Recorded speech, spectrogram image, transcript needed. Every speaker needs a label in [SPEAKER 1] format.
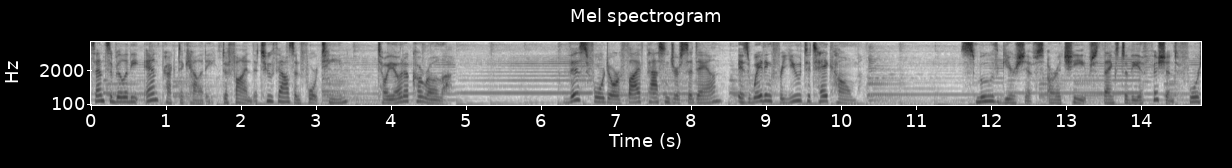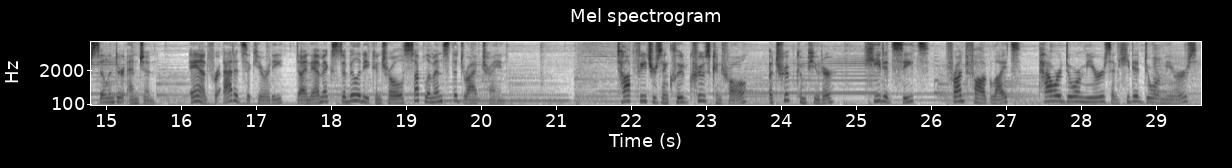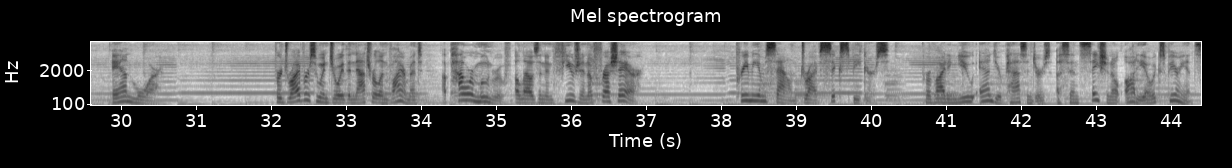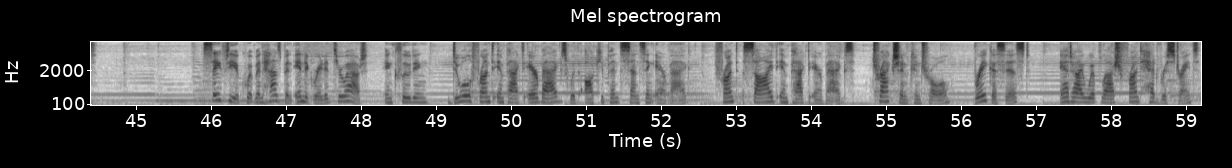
[SPEAKER 1] sensibility, and practicality define the 2014 Toyota Corolla. This four-door, five-passenger sedan is waiting for you to take home. Smooth gear shifts are achieved thanks to the efficient four-cylinder engine. And for added security, Dynamic Stability Control supplements the drivetrain. Top features include cruise control, a trip computer, heated seats, front fog lights, power door mirrors and heated door mirrors, and more. For drivers who enjoy the natural environment, a power moonroof allows an infusion of fresh air. Premium sound drives six speakers, providing you and your passengers a sensational audio experience. Safety equipment has been integrated throughout, including dual front impact airbags with occupant sensing airbag, front side impact airbags, traction control, brake assist, anti-whiplash front head restraints,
